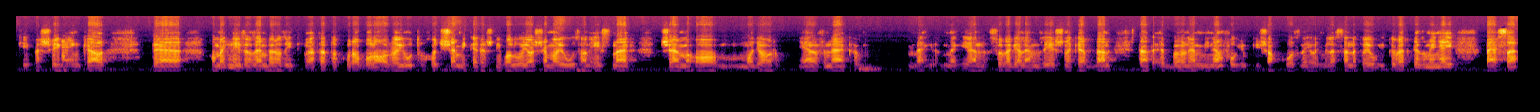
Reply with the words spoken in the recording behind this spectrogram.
képességeinkkel, de ha megnézi az ember az ítéletet, akkor abból arra jut, hogy semmi keresni valója sem a józan észnek, sem a magyar nyelvnek, meg, meg ilyen szövegelemzésnek ebben, tehát ebből nem, mi nem fogjuk kisakkozni, hogy mi lesz ennek a jogi következményei. Persze,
